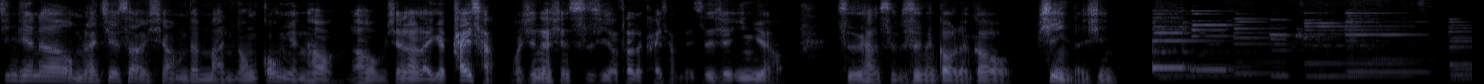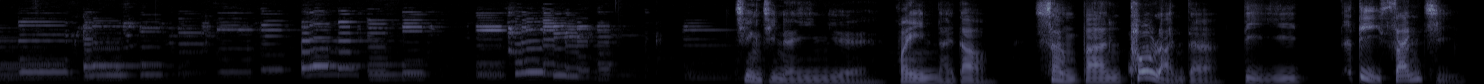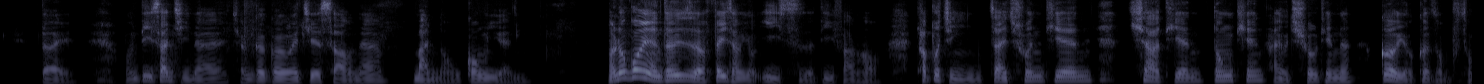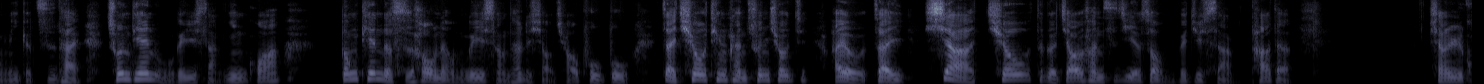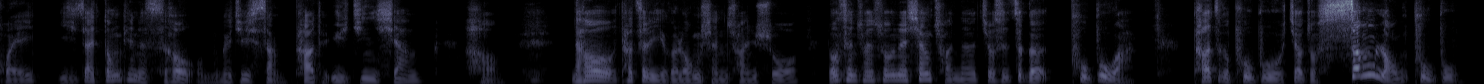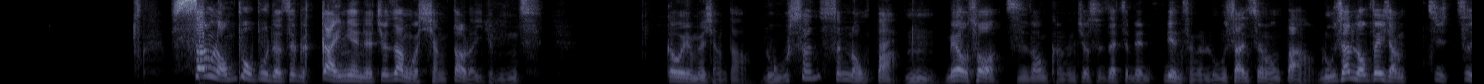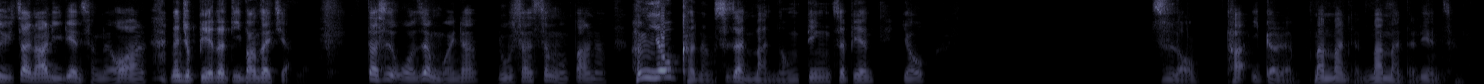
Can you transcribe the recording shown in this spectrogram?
今天呢，我们来介绍一下我们的满农公园哈。然后我们现在来一个开场，我现在先试一下它的开场的这些音乐哈，试试看是不是能够能够吸引人心。静静的音乐，欢迎来到上班偷懒的第一第三集。对我们第三集呢，将跟各位介绍呢满农公园。满农公园它是个非常有意思的地方哈，它不仅在春天、夏天、冬天还有秋天呢，各有各种不同的一个姿态。春天我们可以赏樱花。冬天的时候呢，我们可以赏它的小桥瀑布；在秋天看春秋，还有在夏秋这个交换之际的时候，我们可以去赏它的向日葵；以在冬天的时候，我们可以去赏它的郁金香。好，然后它这里有个龙神传说，龙神传说呢，相传呢，就是这个瀑布啊，它这个瀑布叫做生龙瀑布。生龙瀑布的这个概念呢，就让我想到了一个名词。各位有没有想到庐山升龙霸？嗯，没有错，子龙可能就是在这边练成了庐山升龙霸。庐山龙飞翔，至至于在哪里练成的话，那就别的地方再讲了。但是我认为呢，庐山升龙霸呢，很有可能是在满龙町这边由子龙他一个人慢慢的、慢慢的练成。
